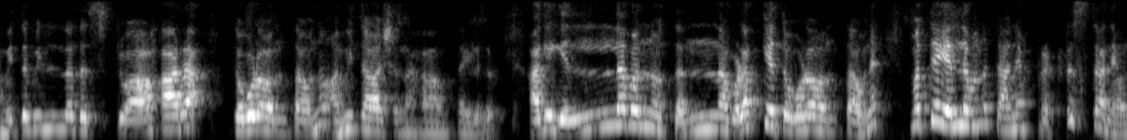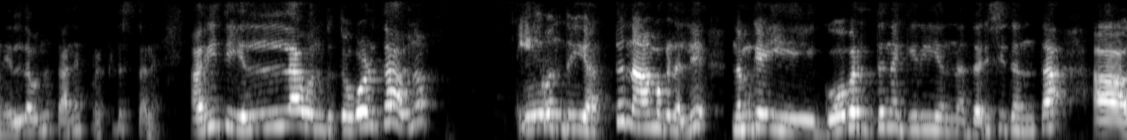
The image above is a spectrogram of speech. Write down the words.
ಮಿತವಿಲ್ಲದಷ್ಟು ಆಹಾರ ತಗೊಳ್ಳೋ ಅಂಥವನು ಅಮಿತಾಶನಃ ಅಂತ ಹೇಳಿದ್ರು. ಹಾಗೆ ಎಲ್ಲವನ್ನು ತನ್ನ ಒಳಕ್ಕೆ ತಗೊಳ್ಳೋ ಅಂತವನೇ ಮತ್ತೆ ಎಲ್ಲವನ್ನು ತಾನೇ ಪ್ರಕಟಿಸ್ತಾನೆ ಅವನು ಎಲ್ಲವನ್ನು ತಾನೇ ಪ್ರಕಟಿಸ್ತಾನೆ. ಆ ರೀತಿ ಎಲ್ಲ ಒಂದು ತಗೊಳ್ತಾ ಅವನು ಈ ಒಂದು ಈ ಹತ್ತು ನಾಮಗಳಲ್ಲಿ ನಮಗೆ ಈ ಗೋವರ್ಧನ ಗಿರಿಯನ್ನ ಧರಿಸಿದಂತ, ಆ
